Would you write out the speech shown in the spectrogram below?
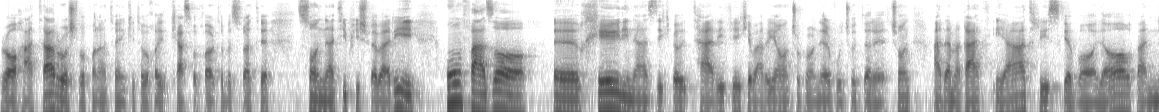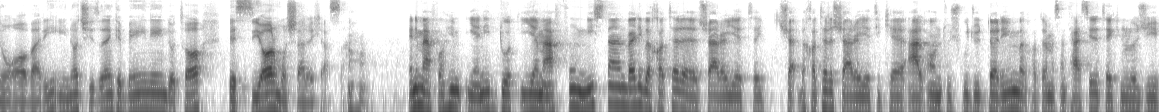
راحتتر رشد بکنن تا اینکه تو بخوای کسب و کارتو به صورت سنتی پیش ببری. اون فضا خیلی نزدیک به تعریفیه که برای آنترپرنر وجود داره چون عدم قطعیت ریسک بالا و نوآوری اینا چیزایی که بین این دوتا بسیار مشترک هستن. یعنی مفاهیم یعنی دو یه مفهوم نیستن ولی به خاطر شرایط به خاطر شرایطی که الان توش وجود داریم به خاطر مثلا تاثیر تکنولوژی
